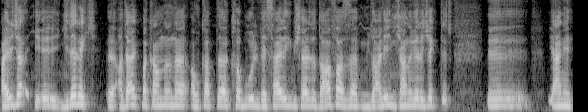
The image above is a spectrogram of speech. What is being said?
ayrıca e, giderek e, Adalet Bakanlığı'na avukatlığa kabul vesaire gibi şeylerde daha fazla müdahale imkanı verecektir. Ee, yani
